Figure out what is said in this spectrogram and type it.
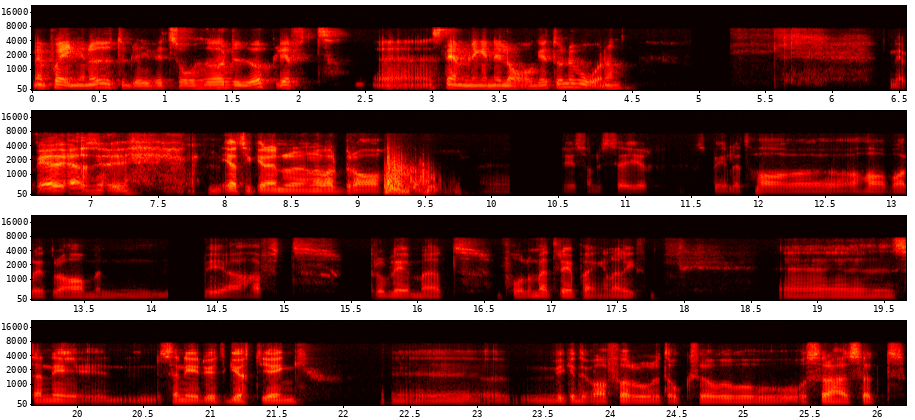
men poängen har uteblivit. Så hur har du upplevt eh, stämningen i laget under våren? Nej, jag, jag, jag tycker ändå den har varit bra. Det är som du säger, spelet har, har varit bra men vi har haft problem med att få de här tre poängarna. Liksom. Eh, sen, är, sen är det ju ett gött gäng. Eh, vilket det var förra året också och, och sådär så att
